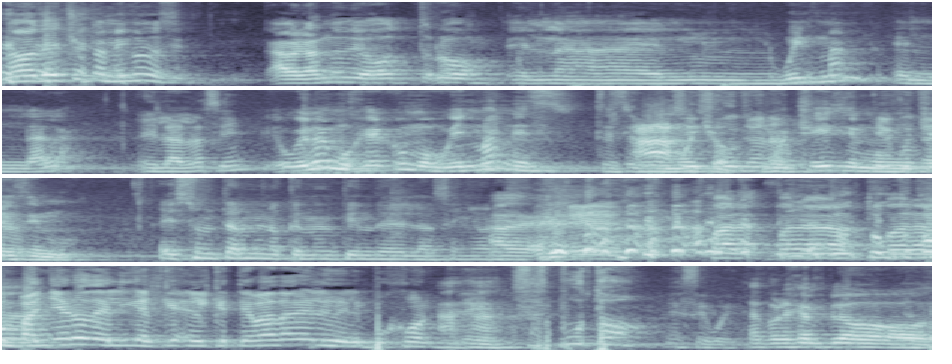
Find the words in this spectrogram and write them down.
No. de hecho también conocí, hablando de otro, en la, el Windman, el ala. El ala, sí. Una mujer como Windman es, te sirve Ah, sí, mucho, funciona. muchísimo, Sí, funciona. muchísimo. Es un término que no entiende la A señora. ver, Eh, para, para, tu, tu- tu para- compañero del el que, el que te va a dar el, el empujón. Ajá. de, "No seas puto! Ese güey. Ah, por ejemplo,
